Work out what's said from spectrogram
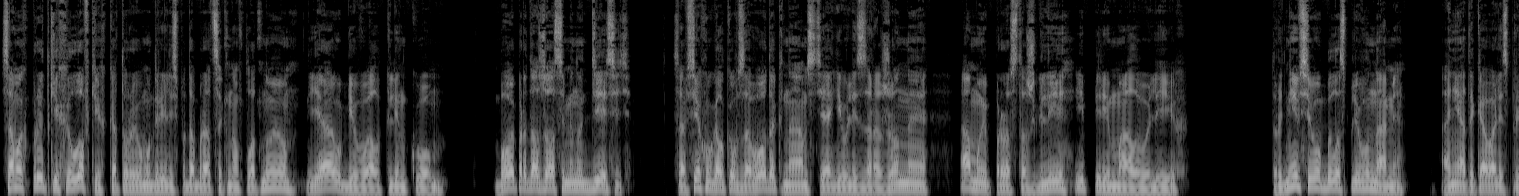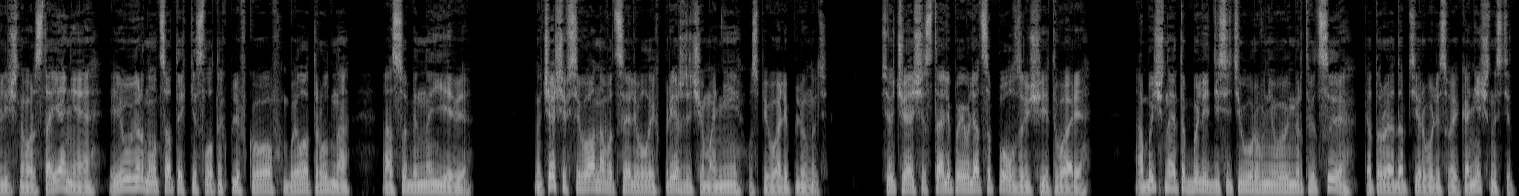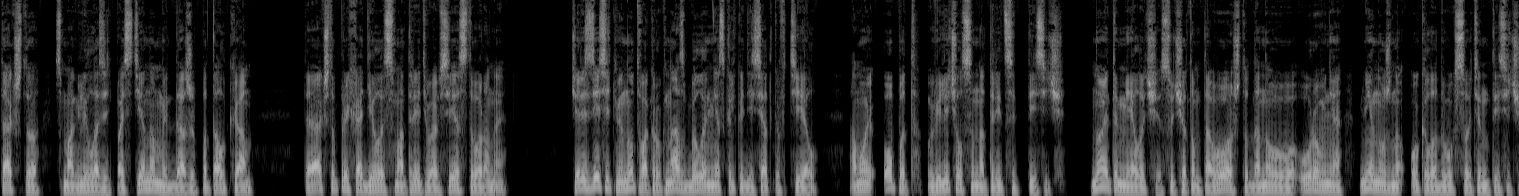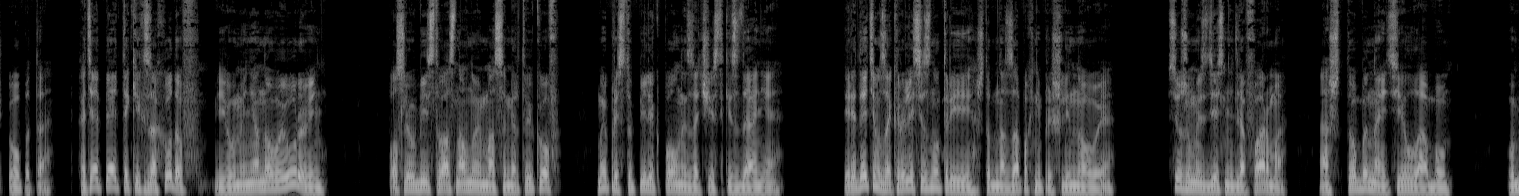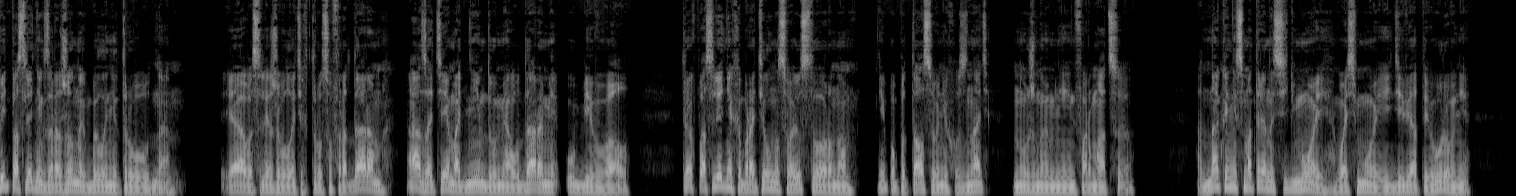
Самых прытких и ловких, которые умудрились подобраться к нам вплотную, я убивал клинком. Бой продолжался минут десять. Со всех уголков завода к нам стягивались зараженные, а мы просто жгли и перемалывали их. Труднее всего было с плевунами. Они атаковали с приличного расстояния, и увернуться от их кислотных плевков было трудно, особенно Еве. Но чаще всего она выцеливала их прежде, чем они успевали плюнуть. Все чаще стали появляться ползающие твари. Обычно это были десятиуровневые мертвецы, которые адаптировали свои конечности так, что смогли лазить по стенам и даже потолкам. Так что приходилось смотреть во все стороны. Через 10 минут вокруг нас было несколько десятков тел, а мой опыт увеличился на 30 тысяч. Но это мелочи, с учетом того, что до нового уровня мне нужно около двух сотен тысяч опыта. Хотя пять таких заходов, и у меня новый уровень. После убийства основной массы мертвяков мы приступили к полной зачистке здания. Перед этим закрылись изнутри, чтобы на запах не пришли новые. Все же мы здесь не для фарма, а чтобы найти лабу. Убить последних зараженных было нетрудно. Я выслеживал этих трусов радаром, а затем одним-двумя ударами убивал. Трех последних обратил на свою сторону и попытался у них узнать нужную мне информацию. Однако, несмотря на седьмой, восьмой и девятый уровни,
